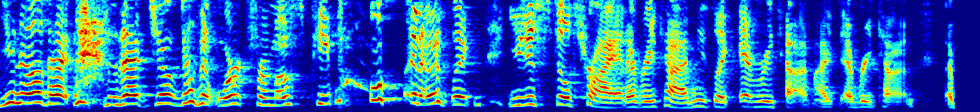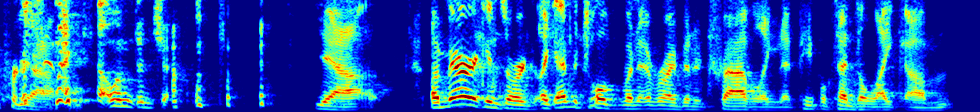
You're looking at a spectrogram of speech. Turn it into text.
"You know that that joke doesn't work for most people," and I was like, "You just still try it every time." He's like, "Every time, I every time a person I tell him to jump." yeah. Americans are like I've been told whenever I've been traveling that people tend to like um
